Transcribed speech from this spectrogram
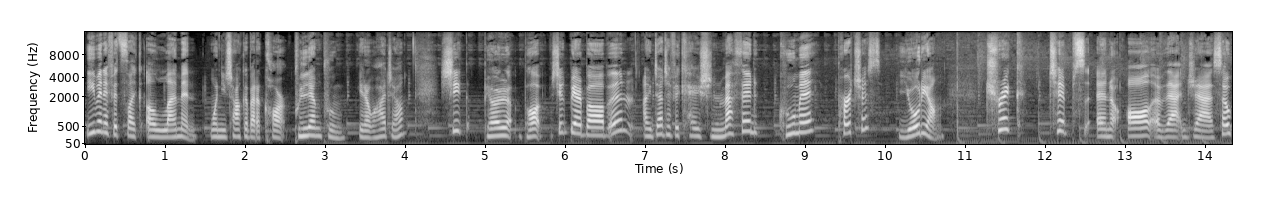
even if it's like a lemon when you talk about a car, 불량품이라고 하죠. 식별법, 식별법은 identification method, 구매, purchase, 요령, trick, tips, and all of that jazz. So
